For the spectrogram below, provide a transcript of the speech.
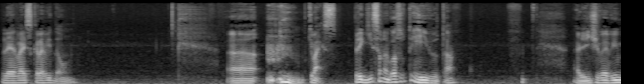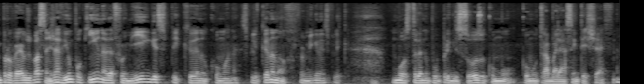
leva à escravidão. Uh, que mais? Preguiça é um negócio terrível, tá? A gente vai ver em provérbios bastante. Já vi um pouquinho né, da formiga explicando como, né? Explicando não, a formiga não explica. Mostrando para o preguiçoso como, como trabalhar sem ter chefe, né?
